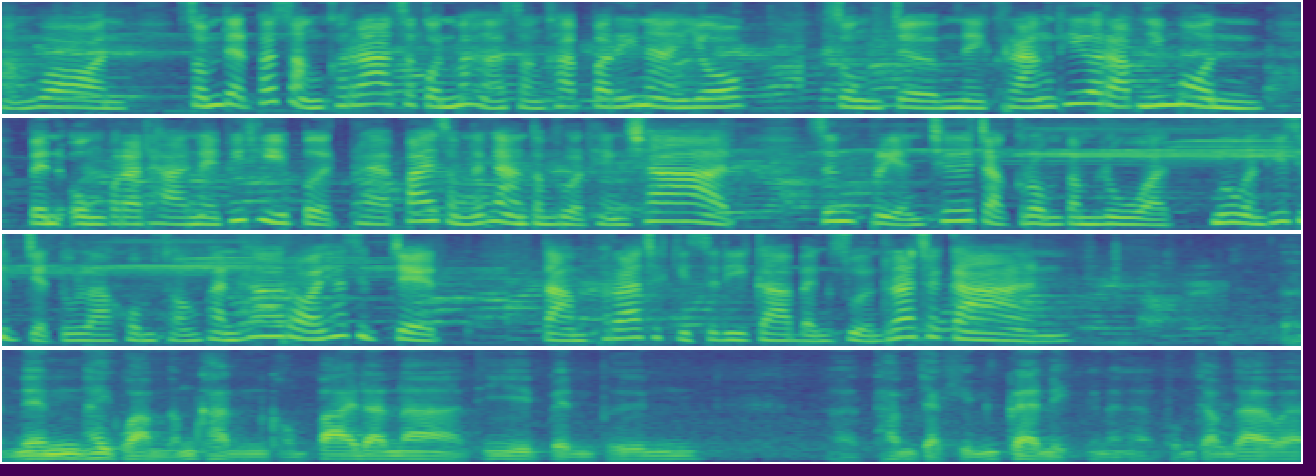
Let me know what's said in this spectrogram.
สังวร สมเด็จพระสังฆราชสกลมหาสังฆปรินายก ทรงเจิมในครั้งที่รับนิมนต์ เป็นองค์ประธานในพิธีเปิดแพร่ป้ายสำนักงานตำรวจแห่งชาติ ซึ่งเปลี่ยนชื่อจากกรมตำรวจ เมื่อวันที่ 17 ตุลาคม 2557 ตามพระราชกิจสีกาแบ่งส่วนราชการ เน้นให้ความสำคัญของป้ายด้านหน้าที่เป็นพื้นทำจากหินแกรนิตนะครับผมจำได้ว่า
